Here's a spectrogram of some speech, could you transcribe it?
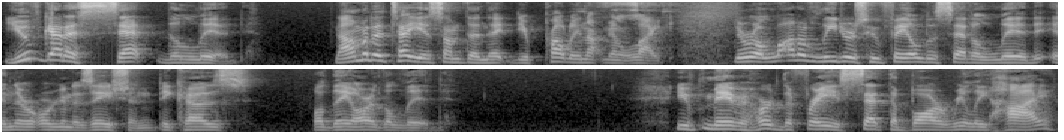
You've got to set the lid. Now, I'm going to tell you something that you're probably not going to like. There are a lot of leaders who fail to set a lid in their organization because, well, they are the lid. You may have heard the phrase set the bar really high.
